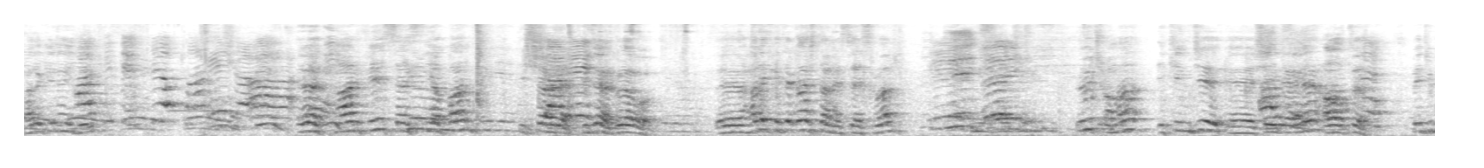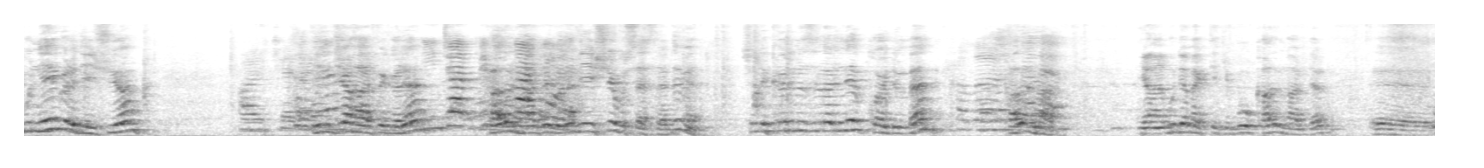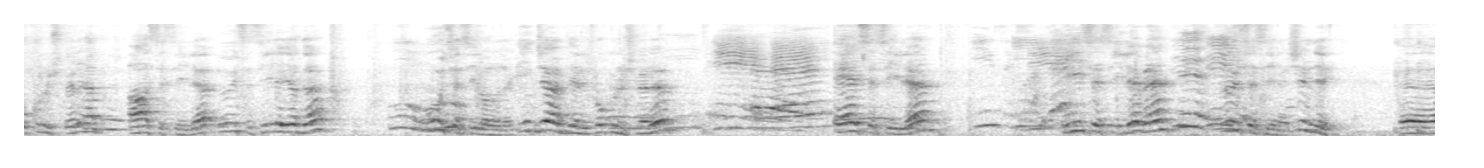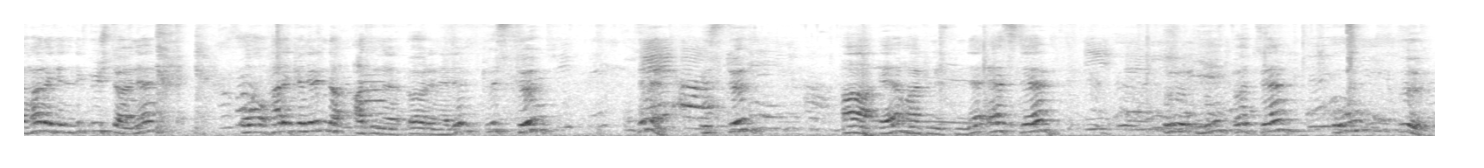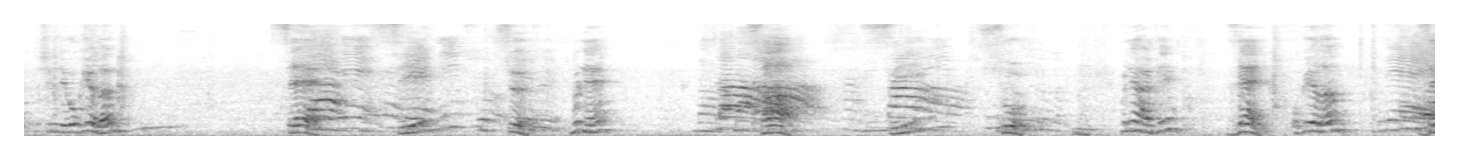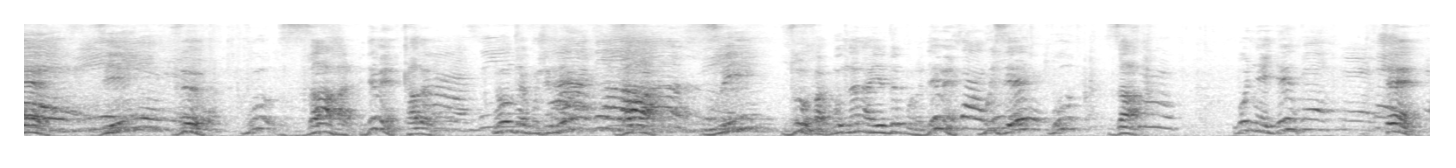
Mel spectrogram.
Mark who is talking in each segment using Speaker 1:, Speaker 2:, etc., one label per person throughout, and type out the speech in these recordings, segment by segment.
Speaker 1: Hareke neydi?
Speaker 2: Harfi sesli yapan işaret.
Speaker 1: Evet, harfi sesli yapan işaret. Güzel, bravo. Ee, harekete kaç tane ses var?
Speaker 2: Üç.
Speaker 1: Üç ama ikinci e, şeylerle altı. Peki bu neye göre değişiyor? İnce harfe göre,
Speaker 2: İnce harfi
Speaker 1: kalın
Speaker 2: bunlar
Speaker 1: harfe göre değişiyor bu sesler değil mi? Şimdi kırmızıları ne koydum ben? Kalın harf. Yani bu demekti ki bu kalın harfler e, okunuşları hep A sesiyle, I sesiyle ya da U sesiyle olacak. İnce harflerin okunuşları E sesiyle, İ sesiyle ve Ü sesiyle. Şimdi e, hareket ettik üç tane. O harekelerin de adını öğrenelim. Üstün, değil mi? Üstün, A, E harfin üstünde. Esre, I, I, ötre, U, Ü. Şimdi okuyalım. S, Si, Sü. Bu ne? Sa, Si, Su. Bu ne harfi? Zel. Okuyalım. Z, Zi, Zü. Bu za harfi değil mi? Kalın. Ne olacak bu şimdi? Za, Zi, Zu. Bak bundan ayırdık bunu değil mi? Bu Z, bu za. Bu neydi? T.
